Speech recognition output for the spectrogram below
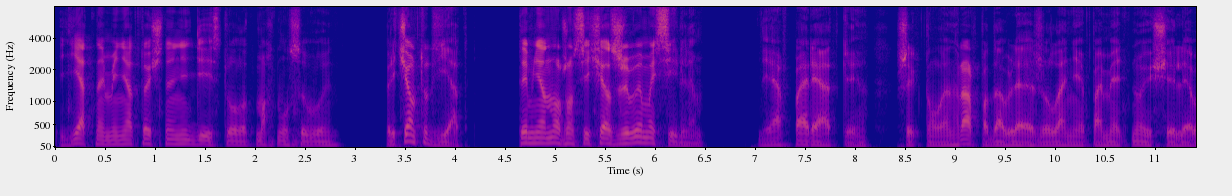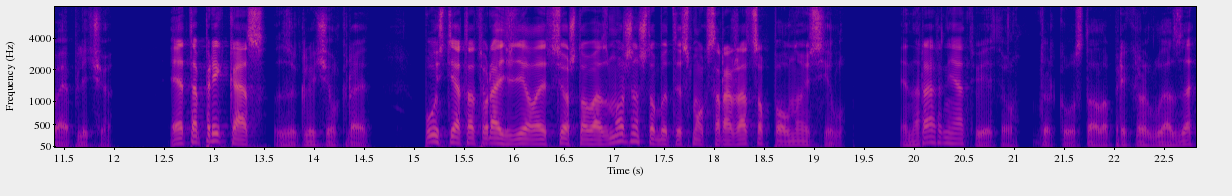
«Яд на меня точно не действовал», — отмахнулся воин. «При чем тут яд? Ты мне нужен сейчас живым и сильным». «Я в порядке», — шикнул Энрар, подавляя желание помять ноющее левое плечо. «Это приказ», — заключил Крайт. Пусть этот врач сделает все, что возможно, чтобы ты смог сражаться в полную силу. Энрар не ответил, только устало прикрыл глаза,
